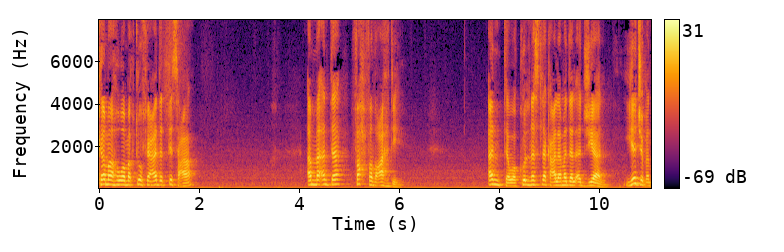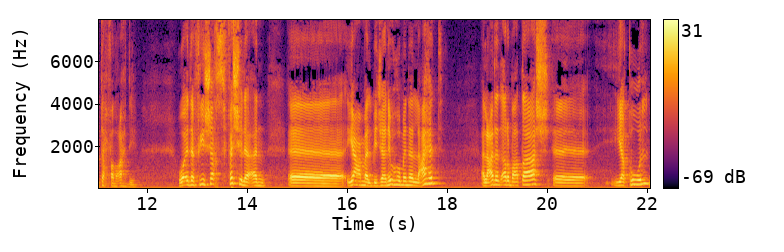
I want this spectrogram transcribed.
كما هو مكتوب في عدد تسعة أما أنت فاحفظ عهدي أنت وكل نسلك على مدى الأجيال. يجب أن تحفظ عهدي. وإذا في شخص فشل أن آه، يعمل بجانبه من العهد العدد 14 آه، يقول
